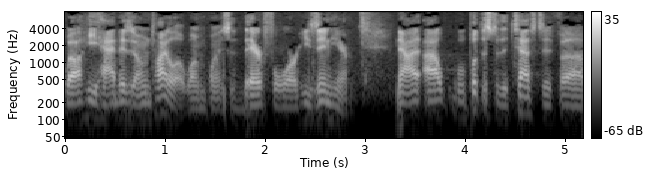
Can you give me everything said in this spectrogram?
Well, he had his own title at one point, so therefore he's in here. Now, I, I'll, we'll put this to the test if uh,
